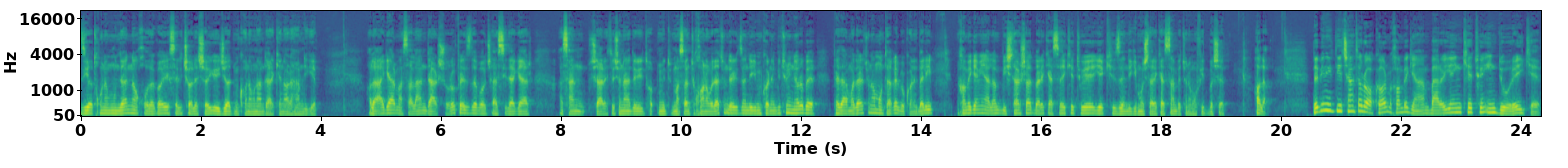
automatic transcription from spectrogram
زیاد خونه موندن ناخودآگاه یه سری چالشایی ایجاد می‌کنه اونم در کنار هم دیگه. حالا اگر مثلا در شرف ازدواج هستید اگر اصلا شرایطشو ندارید مثلا تو خانوادهتون دارید زندگی می‌کنید می‌تونید اینا رو به پدر مادرتون هم منتقل بکنید. ولی می‌خوام بگم این الان بیشتر شاید برای کسایی که توی یک زندگی مشترک هستن بتونه مفید باشه. حالا ببینید یه چند تا راهکار می‌خوام بگم برای اینکه توی این دوره ای که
